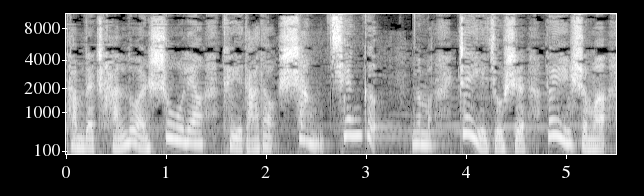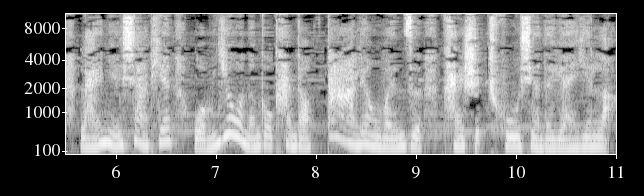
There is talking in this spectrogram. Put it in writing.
它们的产卵数量可以达到上千个。那么，这也就是为什么来年夏天我们又能够看到大量蚊子开始出现的原因了。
